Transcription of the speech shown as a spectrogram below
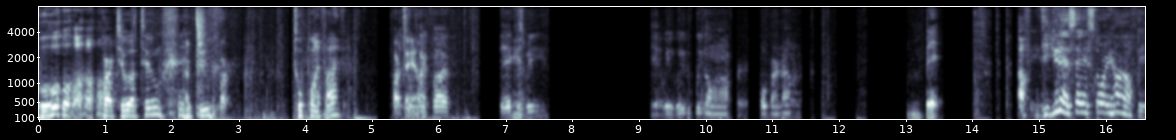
Part two of two. Up two. Part, Two point five. part two Damn. point five. Yeah, because Yeah. we. Yeah, we, we we going on for over an hour. Bet. Alfie, you didn't say a story, huh, Alfie?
